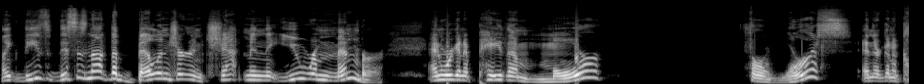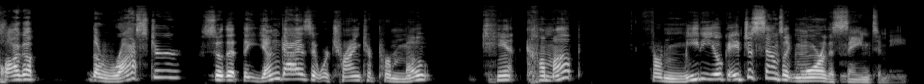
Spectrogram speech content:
Like these, this is not the Bellinger and Chapman that you remember and we're going to pay them more for worse and they're going to clog up the roster so that the young guys that we're trying to promote can't come up for mediocre. It just sounds like more of the same to me.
